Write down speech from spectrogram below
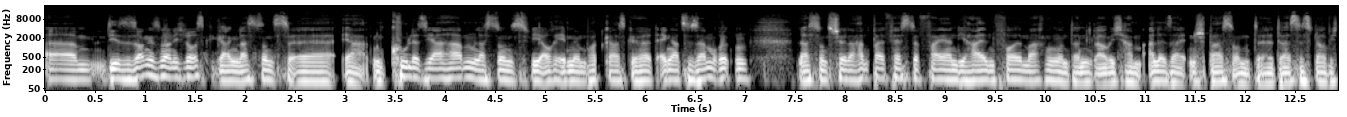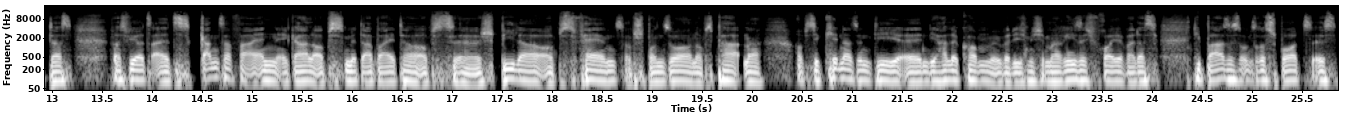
Ähm, die Saison ist noch nicht losgegangen. Lasst uns äh, ja ein cooles Jahr haben. Lasst uns, wie auch eben im Podcast gehört, enger zusammenrücken. Lasst uns schöne Handballfeste feiern, die Hallen voll machen und dann, glaube ich, haben alle Seiten Spaß. Und äh, das ist, glaube ich, das, was wir uns als ganzer Verein, egal ob es Mitarbeiter, ob es äh, Spieler, ob es Fans, ob Sponsoren, ob es Partner, ob es die Kinder sind, die äh, in die Halle kommen, über die ich mich immer riesig freue, weil das die Basis unseres Sports ist.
